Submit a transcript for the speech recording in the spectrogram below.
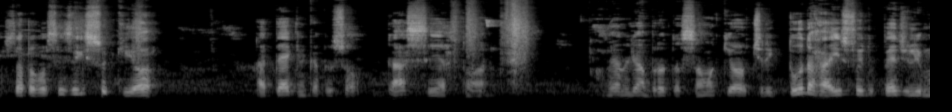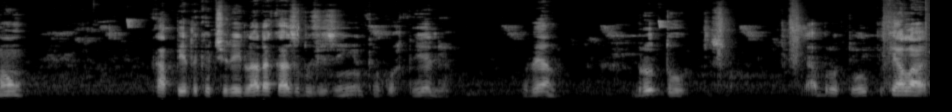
mostrar para vocês é isso aqui ó, a técnica pessoal, dá certo ó vendo ali uma brotação aqui, ó. Eu tirei toda a raiz, foi do pé de limão. Capeta que eu tirei lá da casa do vizinho, que eu cortei ali. Tá vendo? Brotou, pessoal. Já brotou, porque ela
